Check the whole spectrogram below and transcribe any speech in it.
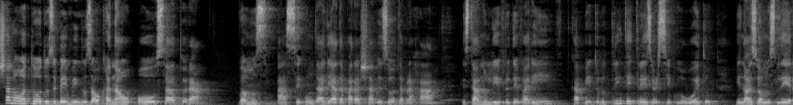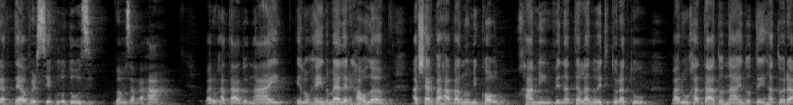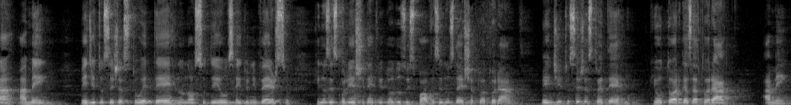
Shalom a todos e bem-vindos ao canal Ouça a Torá. Vamos à segunda aliada para a Chavezot Abrahá, que está no livro Devarim, capítulo 33, versículo 8, e nós vamos ler até o versículo 12. Vamos abrahar? Baruch atah Adonai, Eloheinu meler haolam, asher barabanu mikol ramin, venatan lanu et toratu, Baruch atah Adonai noten hatorá. Amém. Bendito sejas tu, eterno, nosso Deus, Rei do Universo, que nos escolheste dentre todos os povos e nos deste a tua Torá. Bendito sejas tu, eterno, que outorgas a Torá. Amém.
